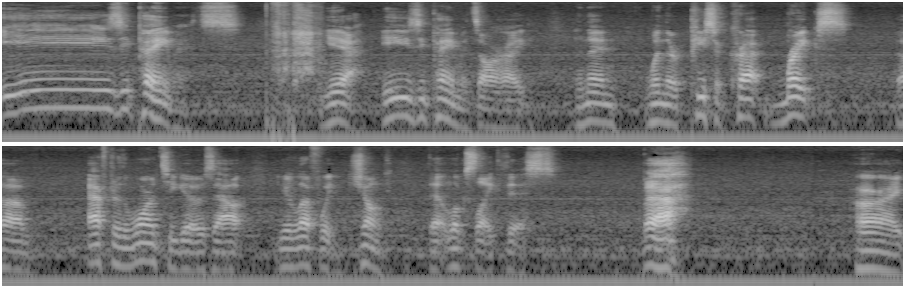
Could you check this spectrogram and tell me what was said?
easy payments. Yeah, easy payments, all right. And then when their piece of crap breaks um, after the warranty goes out, you're left with junk that looks like this. Ah. Alright,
